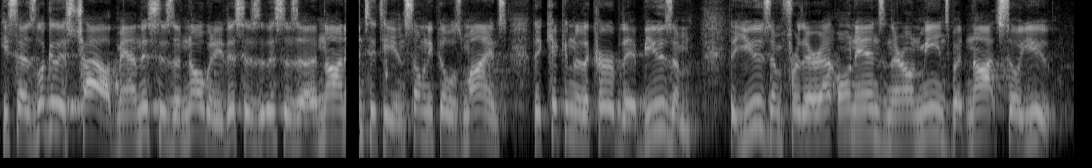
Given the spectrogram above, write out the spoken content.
He says, Look at this child, man. This is a nobody. This is, this is a non entity in so many people's minds. They kick him to the curb. They abuse him. They use him for their own ends and their own means, but not so you.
